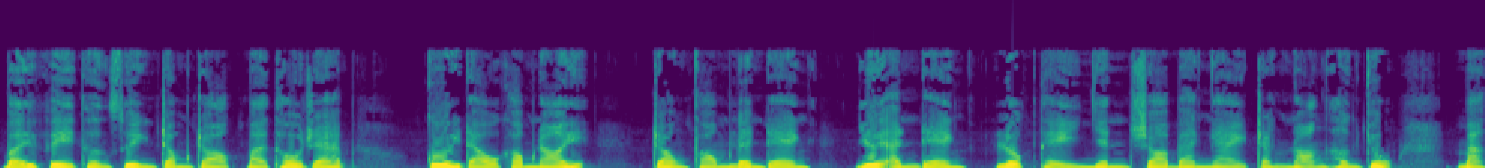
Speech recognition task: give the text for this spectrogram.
bởi vì thường xuyên trồng trọt mà thô ráp, cúi đầu không nói. Trong phòng lên đèn, dưới ánh đèn, lục thị nhìn so ban ngày trắng nõn hơn chút, mặc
